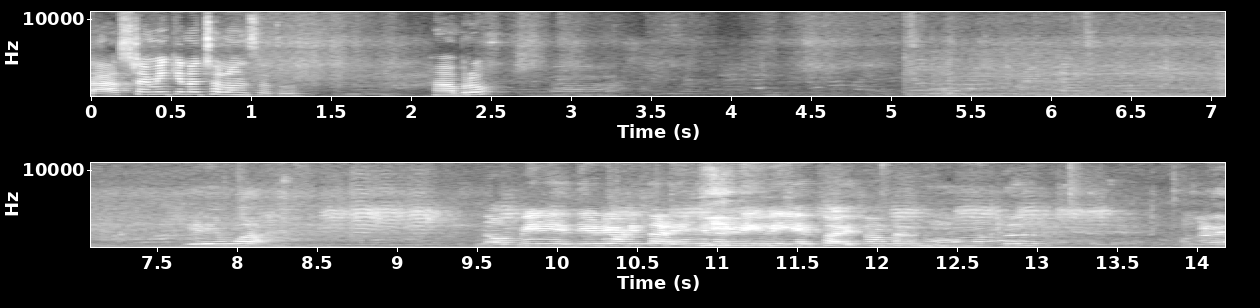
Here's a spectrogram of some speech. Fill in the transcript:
ಲಾಸ್ಟ್ ಟೈಮಿಗಿನ ಚಲೋ ಅನ್ಸತ್ತದ. ಹಾಂ ಬ್ರೋ ಏವ್ವ ನಮ್ಮಿ ಎದೇಡಿ ಹೊಡಿತಾಳೆ ಟಿವಿ ಎಂತ ಆಯ್ತು ಅಂತ. ಮತ್ತು? ಮಗಳೇ?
